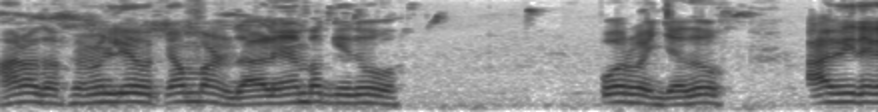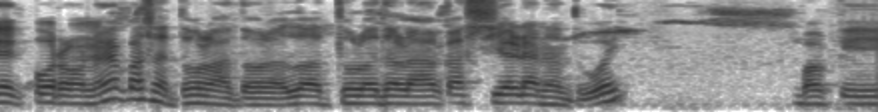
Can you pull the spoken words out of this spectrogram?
હાલો તો ફેમિલી હવે કેમ પણ દાળ એમ બાકી તો પોરવાઈ જા તો આવી રીતે કંઈક પોરવાનું હે પાછા થોડા થોડા થોડા થોડા આકાશ શિયાળા નતું હોય. બાકી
